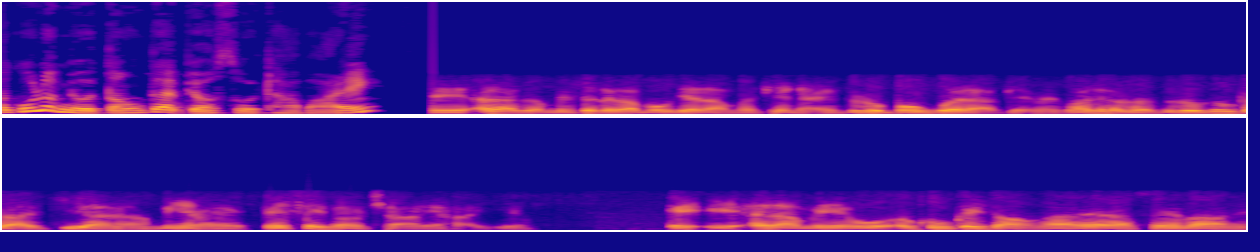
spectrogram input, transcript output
အခုလိုမျိုးသုံးသပ်ပြောဆိုထားပါတယ်။အဲအဲ့ဒါဆိုမစ္စတာကဘုံကျဲတာမဖြစ်နိုင်ဘူးသူတို့ဘုံကွဲတာဖြစ်မယ်။ဘာလို့လဲဆိုတော့သူတို့လုတာကြည့်ရတာမင်းရပဲစိတ်တော့ချရတဲ့ဟာကြီး။ အေးအေးအဲ့ဒါမင်းဟိုအခုကိစ္စကအဲ့ဒါစဉ်းစားနေ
